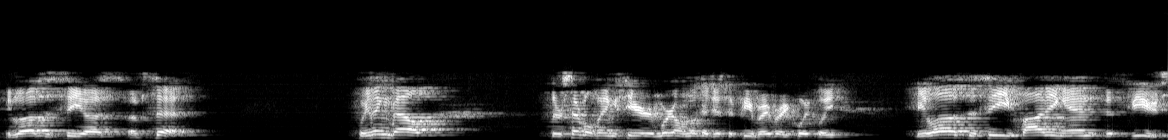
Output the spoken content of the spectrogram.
He loves to see us upset. We think about, there's several things here, and we're going to look at just a few very, very quickly. He loves to see fighting and disputes.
